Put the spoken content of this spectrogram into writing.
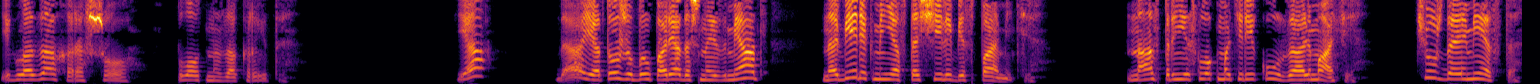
и глаза хорошо, плотно закрыты. Я? Да, я тоже был порядочно измят, на берег меня втащили без памяти. Нас принесло к материку за Альмафи. Чуждое место.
